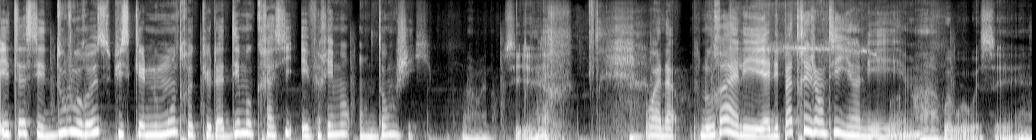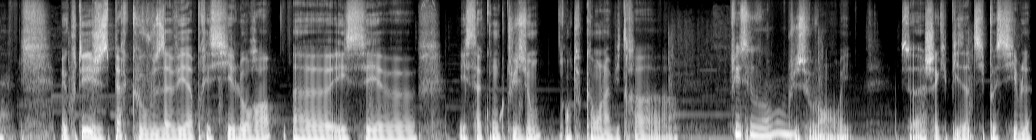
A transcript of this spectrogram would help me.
est assez douloureuse puisqu'elle nous montre que la démocratie est vraiment en danger. Ah ouais, non, c'est- Voilà. Laura, elle est, elle est pas très gentille. Hein, les... Ah ouais, ouais, ouais, c'est. Bah, écoutez, j'espère que vous avez apprécié Laura euh, et, ses, euh, et sa conclusion. En tout cas, on l'invitera Plus souvent. plus souvent, oui. À chaque épisode, si possible.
